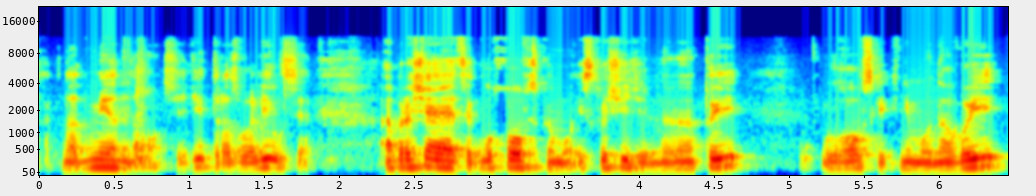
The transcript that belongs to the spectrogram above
так надменно, он сидит, развалился, обращается к Глуховскому исключительно на «ты», Глуховский к нему на «вы»,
